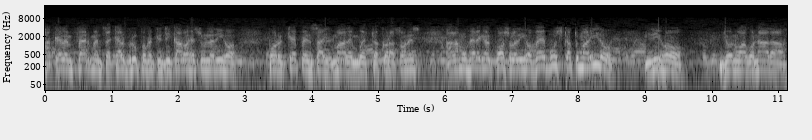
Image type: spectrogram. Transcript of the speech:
Aquel enfermo entre aquel grupo que criticaba a Jesús le dijo, ¿por qué pensáis mal en vuestros corazones? A la mujer en el pozo le dijo, ve, busca a tu marido. Y dijo, yo no hago nada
